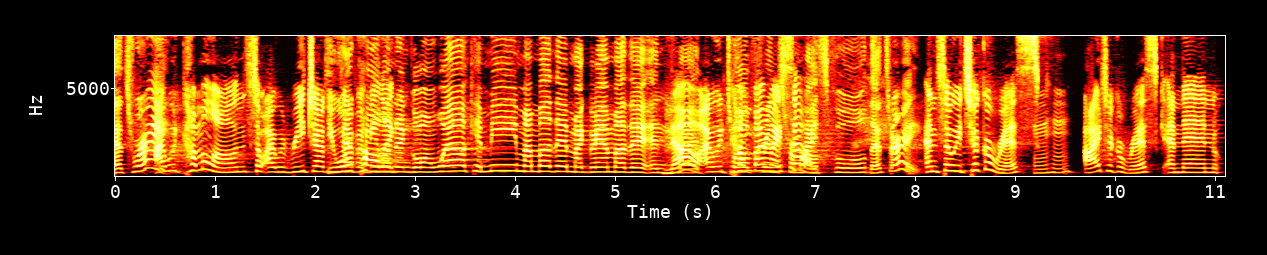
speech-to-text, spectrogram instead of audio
That's right. I would come alone, so I would reach out to You weren't calling like, and going, well, can me, my mother, my grandmother, and No, I would come by friends from high school. That's right. And so we took a risk. Mm-hmm. I took a risk, and then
